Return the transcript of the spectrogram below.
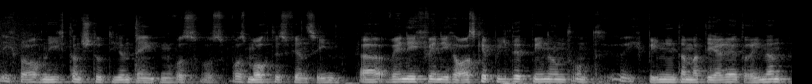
Ich brauche nicht an Studieren denken. Was, was, was macht das für einen Sinn? Äh, wenn, ich, wenn ich ausgebildet bin und, und ich bin in der Materie drinnen,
